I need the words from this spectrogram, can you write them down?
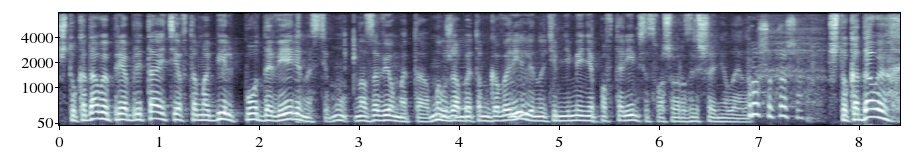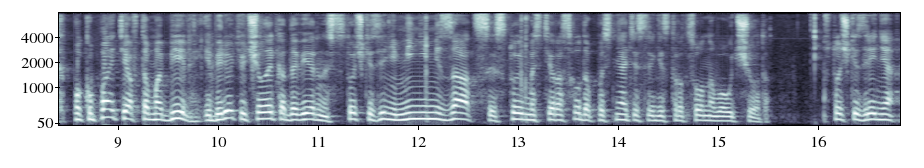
что когда вы приобретаете автомобиль по доверенности, ну, назовем это, мы уже об этом говорили, но тем не менее повторимся с вашего разрешения, Лейла. Прошу, прошу. что когда вы покупаете автомобиль и берете у человека доверенность с точки зрения минимизации стоимости расхода по снятию с регистрационного учета, с точки зрения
